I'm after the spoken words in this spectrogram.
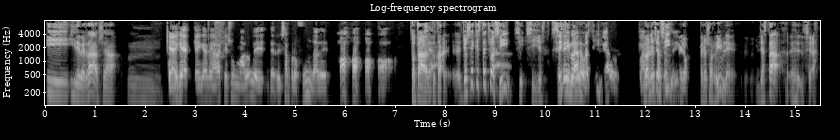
Y, y, de verdad, o sea. Mmm... Que, hay que, que, hay que aclarar que es un malo de, de risa profunda, de ja, ja, ja, ja. Total, o sea, total. Yo sé que está hecho así. Sí, sí, yo sé sí, que lo claro, han hecho así. Claro, claro lo han hecho así, así, Pero, pero es horrible. Ya está. O sea,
